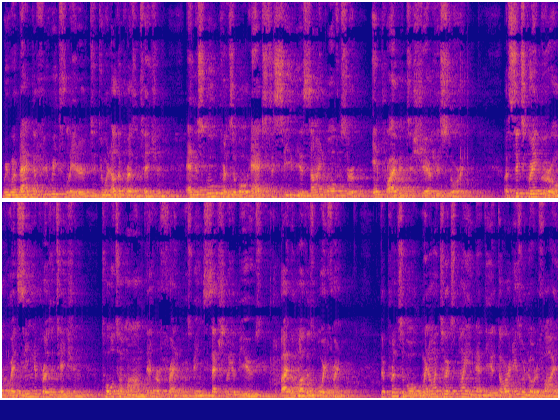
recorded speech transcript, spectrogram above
We went back a few weeks later to do another presentation, and the school principal asked to see the assigned officer in private to share this story. A sixth grade girl who had seen the presentation told her mom that her friend was being sexually abused by the mother's boyfriend. The principal went on to explain that the authorities were notified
